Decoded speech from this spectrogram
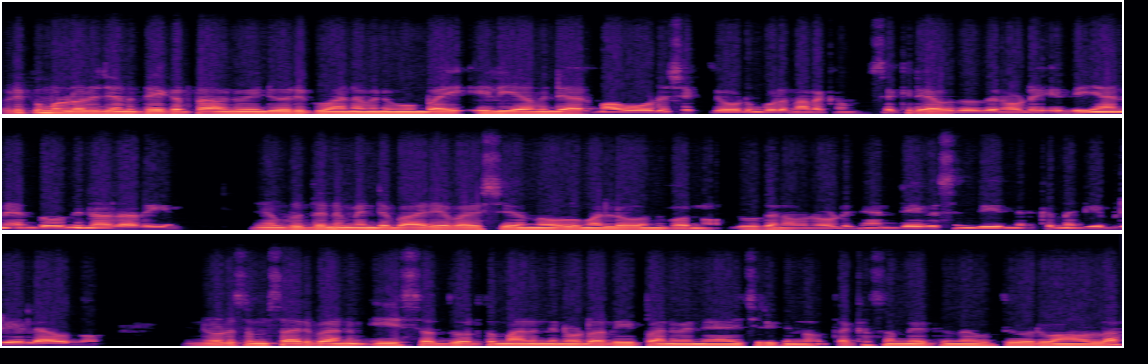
ഒരുക്കമുള്ള ഒരു ജനത്തെ കർത്താവിന് വേണ്ടി ഒരുക്കുവാൻ അവന് മുമ്പായി എലിയാവിന്റെ ആത്മാവോടും ശക്തിയോടും കൂടെ നടക്കും. സക്രിയാവ് ദൂതനോട് ഇത് ഞാൻ എന്തോ എന്തോന്നിനാൽ അറിയും. ഞാൻ വൃദ്ധനും എന്റെ ഭാര്യ വയസ്സെന്നോളുമല്ലോ എന്ന് പറഞ്ഞു. ദൂതൻ അവനോട് ഞാൻ ദൈവസന്ധിയിൽ നിൽക്കുന്ന ഗബ്രിയലാവുന്നു. നിന്നോട് സംസാരിപ്പാനും ഈ സദ്വർത്തമാനം നിന്നോട് അറിയിപ്പാനും എന്നെ അയച്ചിരിക്കുന്നു. തക്ക സമയത്ത് നിവൃത്തി വരുവാനുള്ള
